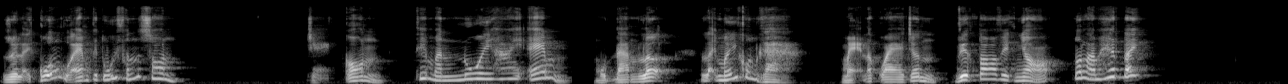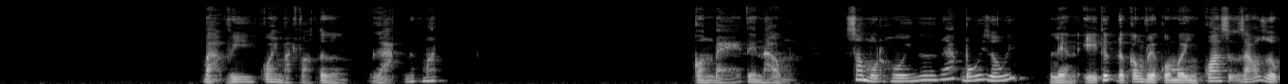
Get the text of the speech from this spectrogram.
rồi lại cuỗng của em cái túi phấn son. Trẻ con, thế mà nuôi hai em, một đàn lợn, lại mấy con gà. Mẹ nó què chân, việc to việc nhỏ, nó làm hết đấy. Bà Vi quay mặt vào tường, gạt nước mắt. Con bé tên Hồng, sau một hồi ngơ ngác bối rối, liền ý thức được công việc của mình qua sự giáo dục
